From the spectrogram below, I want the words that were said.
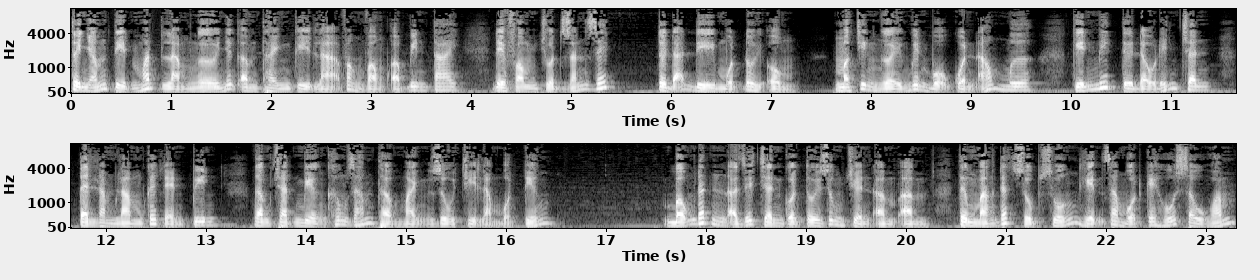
Tôi nhắm tịt mắt làm ngơ những âm thanh kỳ lạ vòng vòng ở bên tai, để phòng chuột rắn rết. Tôi đã đi một đôi ủng, mặc trên người nguyên bộ quần áo mưa, kín mít từ đầu đến chân, tay lầm lầm cái đèn pin, ngậm chặt miệng không dám thở mạnh dù chỉ là một tiếng. Bỗng đất ở dưới chân của tôi rung chuyển ầm ầm, từng mảng đất sụp xuống hiện ra một cái hố sâu hoắm.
